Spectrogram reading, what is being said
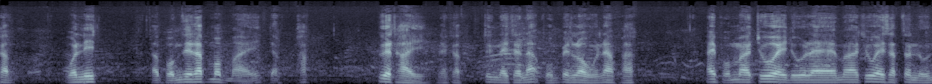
ครับวันนี้ผมได้รับมอบหมายจากพรรคเพื่อไทยนะครับ ซึ่งในฐานะผมเป็นรองหัวหน้าพรรคให้ผมมาช่วยดูแลมาช่วยสนับสนุน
